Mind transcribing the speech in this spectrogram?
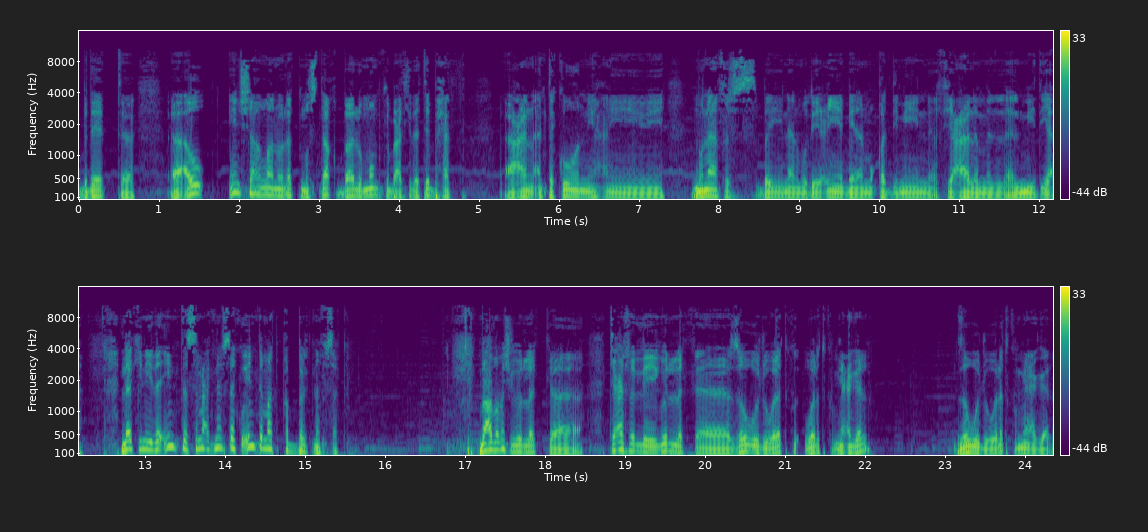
بديت آه، أو إن شاء الله إنه لك مستقبل وممكن بعد كذا تبحث عن أن تكون يعني منافس بين المذيعين بين المقدمين في عالم الميديا. لكن إذا أنت سمعت نفسك وأنت ما تقبلت نفسك بعضهم إيش يقول لك آه، تعرف اللي يقول لك آه، زوجوا ولدكم ولدكم يعقل؟ زوجوا ولدكم يعقل.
